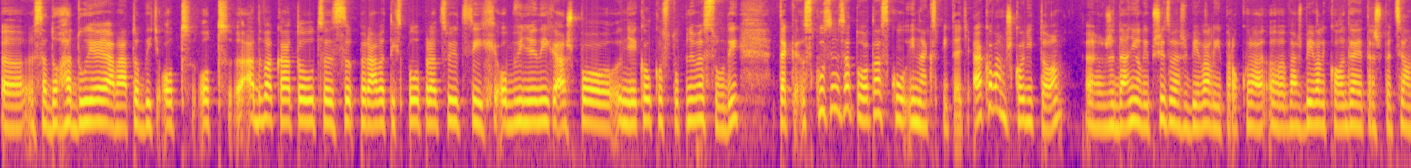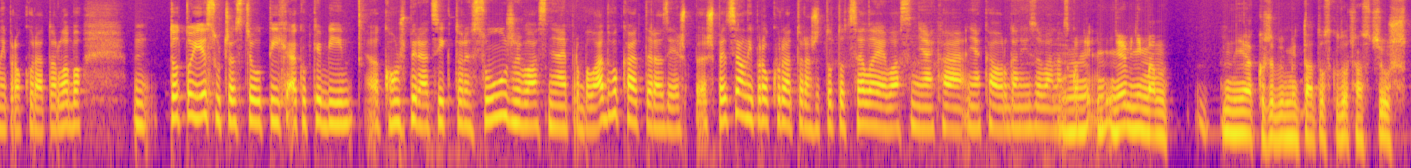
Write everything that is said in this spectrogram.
e, sa dohaduje a má to byť od, od advokátov cez práve tých spolupracujúcich obvinených až po niekoľko stupňové súdy. Tak skúsim sa tú otázku inak spýtať. Ako vám škodí to, e, že Daniel Lipšic, váš bývalý, prokura, e, váš bývalý kolega je teraz špeciálny prokurátor, lebo toto je súčasťou tých ako keby e, konšpirácií, ktoré sú, že vlastne najprv bol advokát, teraz je špeciálny prokurátor a že toto celé je vlastne nejaká, nejaká organizovaná skupina. Ne, nevnímam nejako, že by mi táto skutočnosť či už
